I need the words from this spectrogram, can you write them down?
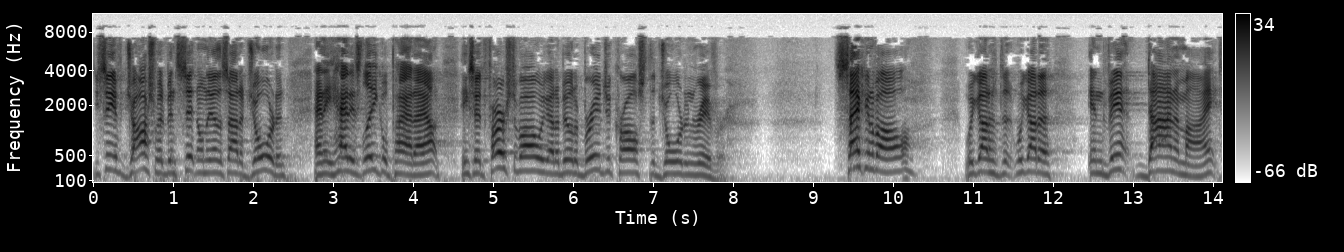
You see, if Joshua had been sitting on the other side of Jordan and he had his legal pad out, he said, first of all, we've got to build a bridge across the Jordan River. Second of all, we got to we got to invent dynamite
